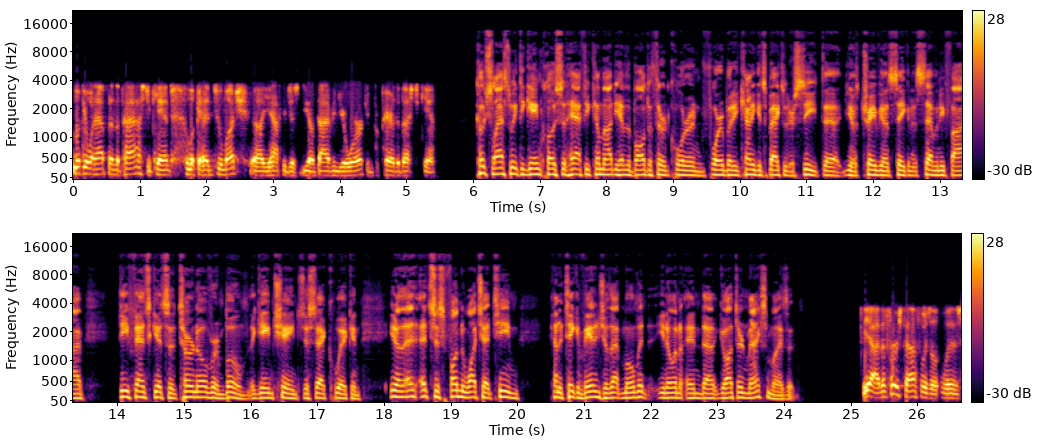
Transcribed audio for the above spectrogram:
look at what happened in the past. You can't look ahead too much. Uh, you have to just you know dive into your work and prepare the best you can. Coach, last week the game close at half. You come out, you have the ball to third quarter, and before everybody kind of gets back to their seat, uh, you know TreVeyon's taken at seventy five. Defense gets a turnover, and boom, the game changed just that quick. And you know that, it's just fun to watch that team kind of take advantage of that moment, you know, and, and uh, go out there and maximize it. Yeah, the first half was was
